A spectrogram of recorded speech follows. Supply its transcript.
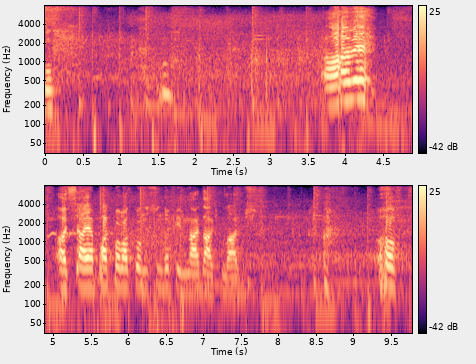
Uf. Uf. Abi aşağıya bakmamak konusunda filmlerde haklılarmış. of.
